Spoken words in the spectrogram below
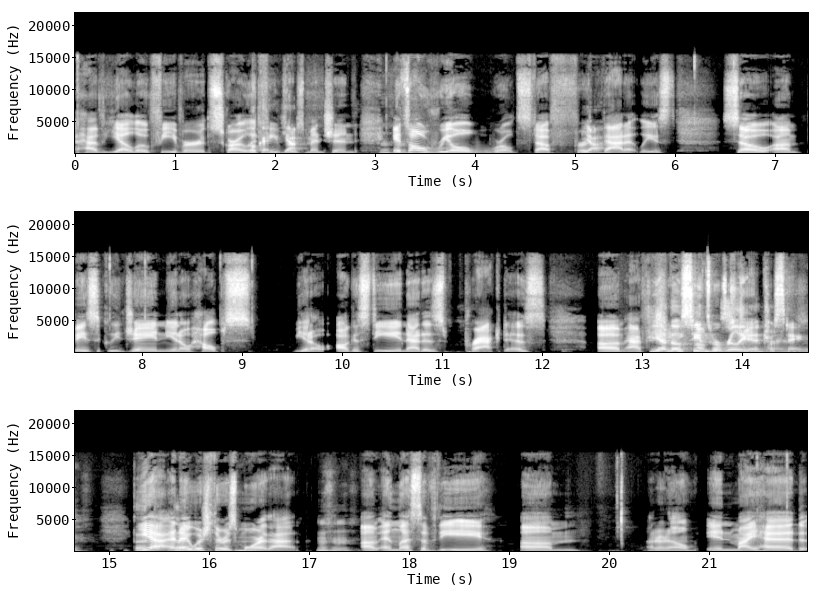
have yellow fever, the scarlet Okay, fever yeah. is mentioned. Mhm. It's all real world stuff for Yeah. that at least. So um basically Jane, you know, helps, you know, Augustine at his practice. Um after yeah, she those scenes were really Jane Lawrence. interesting. yeah, and I wish there was more of that. hmm Um and less of the um I don't know, in my head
